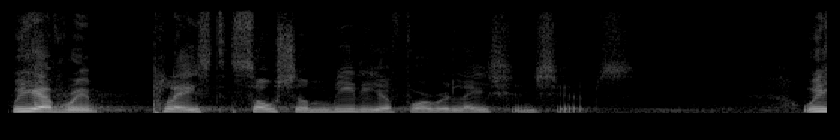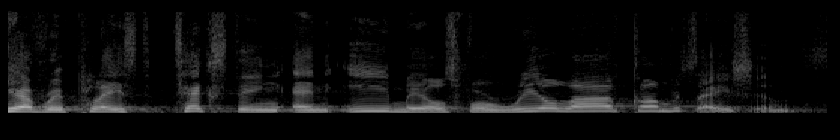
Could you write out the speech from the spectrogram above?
We have replaced social media for relationships. We have replaced texting and emails for real live conversations.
